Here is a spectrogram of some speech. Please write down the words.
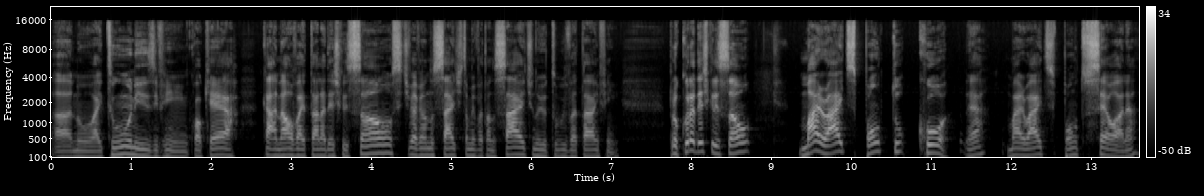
uh, no iTunes, enfim, qualquer canal vai estar na descrição. Se estiver vendo no site, também vai estar no site. No YouTube vai estar, enfim. Procura a descrição myrights.co, né? myrights.co, né?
